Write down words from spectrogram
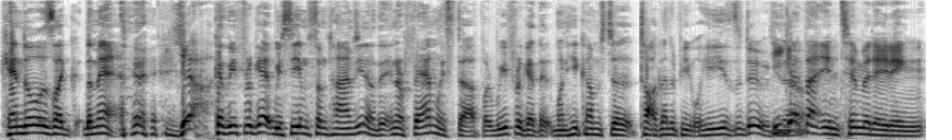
Kendall is like the man. Yeah. Because we forget we see him sometimes, you know, the inner family stuff, but we forget that when he comes to talk to other people, he is the dude. He you got know? that intimidating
